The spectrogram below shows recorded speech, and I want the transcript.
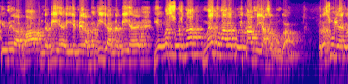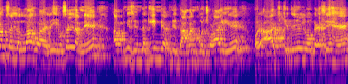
کہ میرا باپ نبی ہے، یہ میرا بھتیجا نبی ہے، یہ مت سوچنا میں تمہارا کوئی کام نہیں آ سکوں گا۔ رسول اکرم صلی اللہ علیہ وسلم نے اپنی زندگی میں اپنے دامن کو چھوڑا لیے اور آج کتنے لوگ ایسے ہیں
